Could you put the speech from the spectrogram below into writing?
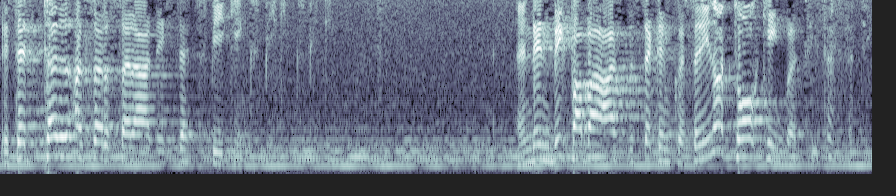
They said, Tell Asr Salah. They said, speaking, speaking, speaking. And then Big Papa asked the second question. He's not talking, but he's just sitting.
